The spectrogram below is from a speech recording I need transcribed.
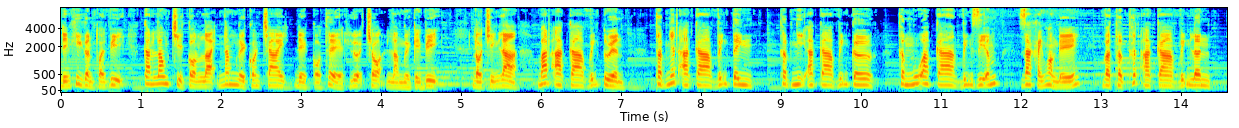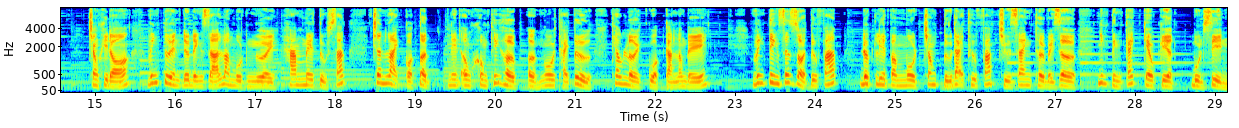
Đến khi gần thoái vị, Càn Long chỉ còn lại 5 người con trai để có thể lựa chọn làm người kế vị. Đó chính là Bát A Ca Vĩnh Tuyền, Thập Nhất A Ca Vĩnh Tinh, Thập Nhị A Ca Vĩnh Cơ, Thập Ngũ A Ca Vĩnh Diễm, Gia Khánh Hoàng đế và Thập Thất A Ca Vĩnh Lân. Trong khi đó, Vĩnh Tuyền được đánh giá là một người ham mê tử sắc, chân lại có tật nên ông không thích hợp ở ngôi thái tử theo lời của Càn Long đế. Vĩnh Tinh rất giỏi tư pháp, được liệt vào một trong tứ đại thư pháp chứ danh thời bấy giờ, nhưng tính cách keo kiệt, buồn xỉn,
